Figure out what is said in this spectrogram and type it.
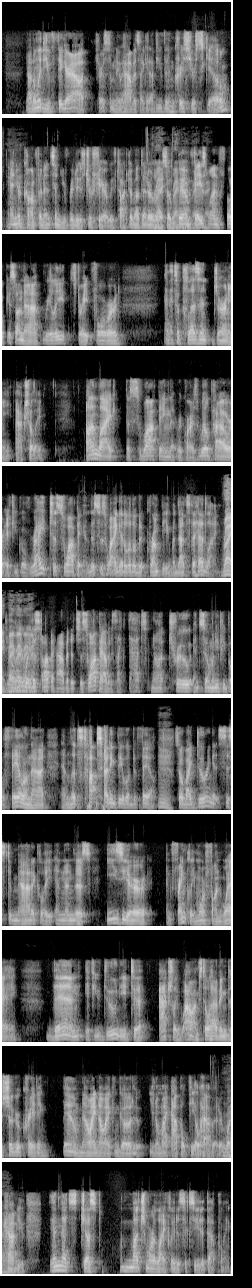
not only do you figure out here's some new habits I could have, you've increased your skill mm-hmm. and your mm-hmm. confidence and you've reduced your fear. We've talked about that earlier. Right, so right, boom, right, phase one, focus on that, really straightforward. And it's a pleasant journey, actually. Unlike the swapping that requires willpower, if you go right to swapping, and this is why I get a little bit grumpy when that's the headline. Right, the right, only right. way right, to stop a habit is to swap habit. It's like that's not true, and so many people fail on that. And let's stop setting people up to fail. Mm. So by doing it systematically and in this easier and frankly more fun way, then if you do need to actually, wow, I'm still having the sugar craving, boom, now I know I can go to, you know, my apple peel habit or what right. have you. Then that's just much more likely to succeed at that point.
